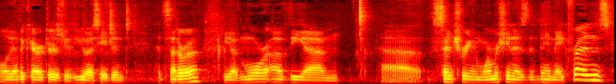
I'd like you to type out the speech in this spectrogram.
all the other characters. You have U.S. Agent, etc. You have more of the um, uh, Century and War Machine as they make friends.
